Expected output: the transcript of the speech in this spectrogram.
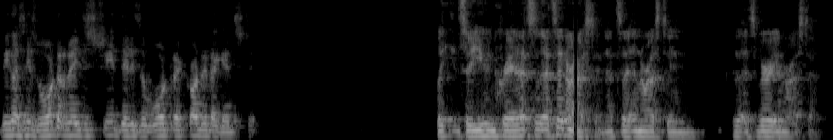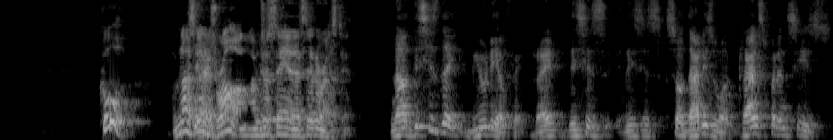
because his voter registry, there is a vote recorded against it. But so you can create that's that's interesting. That's an interesting. That's very interesting. Cool. I'm not saying it's wrong. I'm just saying that's interesting. Now, this is the beauty of it, right? This is, this is, so that is one. Transparency is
